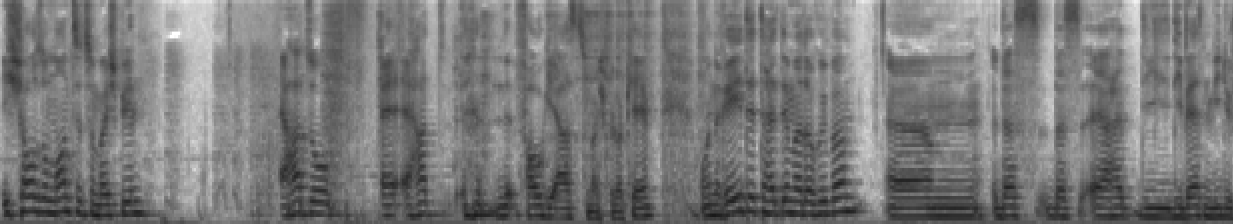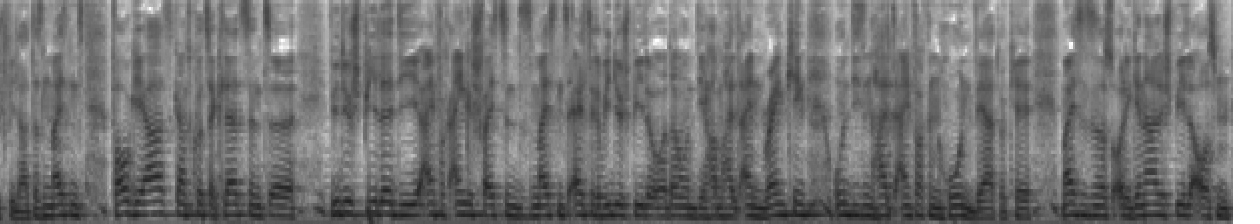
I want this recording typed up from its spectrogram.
ich schaue so Monte zum Beispiel. Er hat so, er, er hat VGAs zum Beispiel, okay? Und redet halt immer darüber, ähm, dass, dass er halt die diversen Videospiele hat. Das sind meistens VGAs, ganz kurz erklärt, sind äh, Videospiele, die einfach eingeschweißt sind. Das sind meistens ältere Videospiele oder und die haben halt einen Ranking und die sind halt einfach einen hohen Wert, okay? Meistens sind das originale Spiele aus dem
